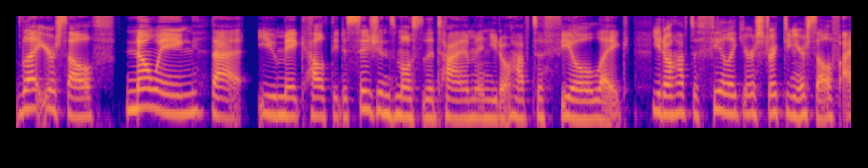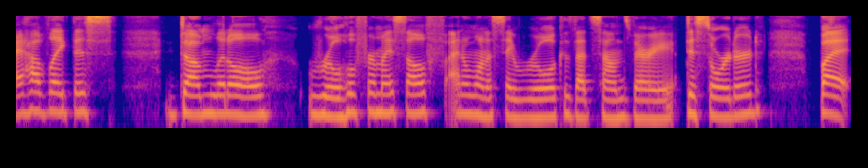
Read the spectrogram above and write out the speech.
let yourself, knowing that you make healthy decisions most of the time and you don't have to feel like you don't have to feel like you're restricting yourself. I have like this dumb little rule for myself. I don't want to say rule because that sounds very disordered, but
